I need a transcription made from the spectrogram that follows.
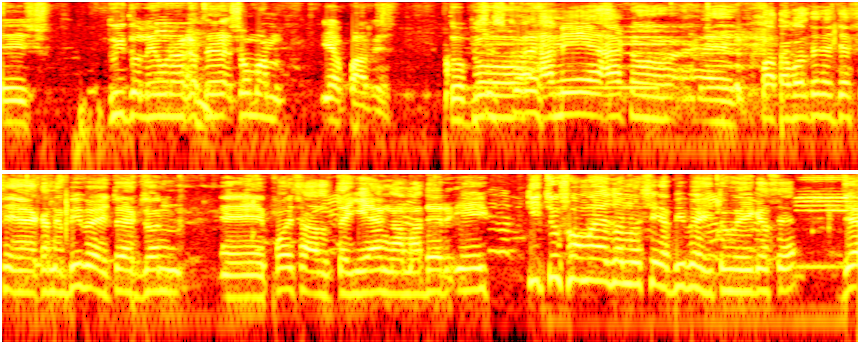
এই দুই দলে ওনার কাছে সমান ইয়া পাবে। তো বিশেষ করে আমি আটো কথা বলতে চাইতেছি এখানে বিবাহিত একজন ফয়সাল তো ইয়াং আমাদের এই কিছু সময়ের জন্য সে বিবাহিত হয়ে গেছে। যে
